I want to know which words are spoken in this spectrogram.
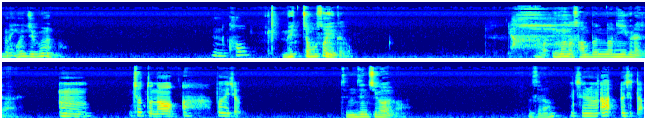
でもこれ自分やんなうん、顔？めっちゃ細いんやけどいやなんか今の3分の2ぐらいじゃない？うん。ちょっとな、あー、ボケちゃう。全然違うよな映らん？映らん、あ、映った。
